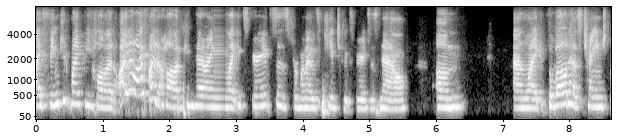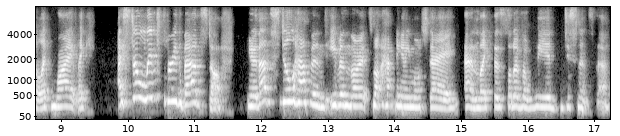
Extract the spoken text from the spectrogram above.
I think it might be hard. I know I find it hard comparing like experiences from when I was a kid to experiences now. Um, and like the world has changed but like my like i still lived through the bad stuff. You know that still happened even though it's not happening anymore today. And like there's sort of a weird dissonance there.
